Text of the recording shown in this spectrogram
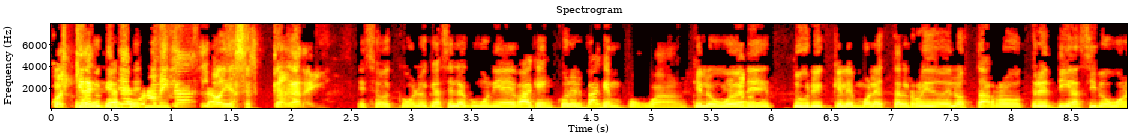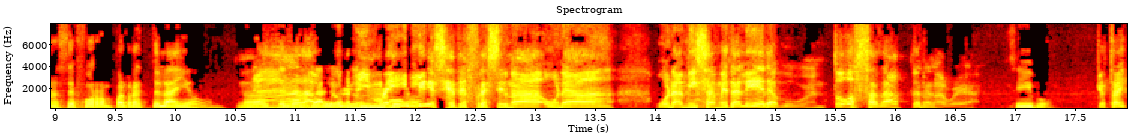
Cualquier actividad hace- económica la vaya a hacer cagar ahí. Eso es como lo que hace la comunidad de backend con el backend, pues, weón. Que los weones, ¿tú crees que les molesta el ruido de los tarros tres días y los weones se forran para el resto del año? No, de Nada, verdad, lo la misma po. iglesia te ofrece una, una, una misa metalera, po, weón. todos se adaptan a la wea. Sí, po. ¿cachai?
